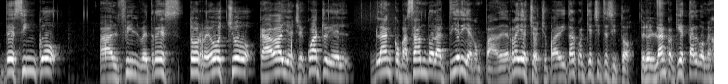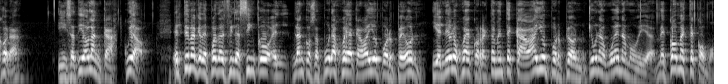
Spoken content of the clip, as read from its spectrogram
D5, alfil B3, torre 8, caballo H4 y el blanco pasando la artillería, compadre. Rey H8 para evitar cualquier chistecito. Pero el blanco aquí está algo mejor, ¿ah? Iniciativa blanca, cuidado. El tema que después de alfil A5, el blanco se apura, juega caballo por peón. Y el negro juega correctamente caballo por peón. Que una buena movida. Me come este como.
